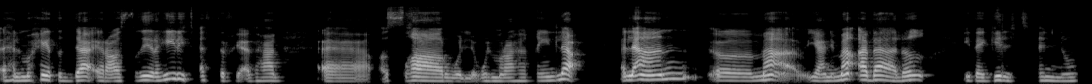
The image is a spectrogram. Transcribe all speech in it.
هالمحيط الدائرة الصغيرة هي اللي تأثر في أذهان آه، الصغار والمراهقين. لا الآن آه، ما يعني ما أبالغ إذا قلت أنه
